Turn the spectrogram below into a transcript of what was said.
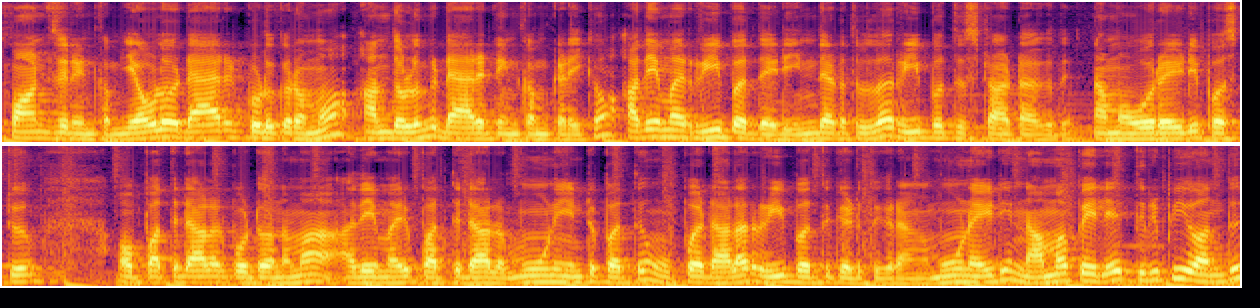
ஸ்பான்சர் இன்கம் எவ்வளோ டேரக்ட் கொடுக்குறோமோ அந்த அளவுக்கு டேரக்ட் இன்கம் கிடைக்கும். அதே மாதிரி ரீபத் ஐடி இந்த இடத்துல தான் ரீபத் ஸ்டார்ட் ஆகுது. நம்ம ஒரு ஐடி ஃபஸ்ட்டு பத்து டாலர் போட்டு வந்தோமா அதே மாதிரி பத்து டாலர் மூணு இன்ட்டு பத்து முப்பது டாலர் ரீபத்துக்கு எடுத்துக்கிறாங்க. மூணு ஐடி நம்ம பேர்லேயே திருப்பி வந்து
